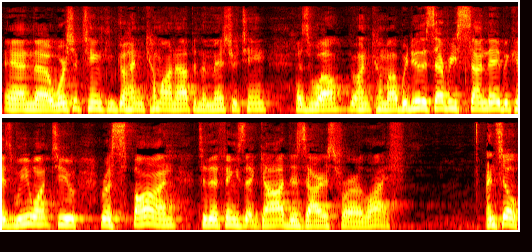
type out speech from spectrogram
and the worship team can go ahead and come on up and the ministry team as well. Go ahead and come up. We do this every Sunday because we want to respond to the things that God desires for our life. And so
